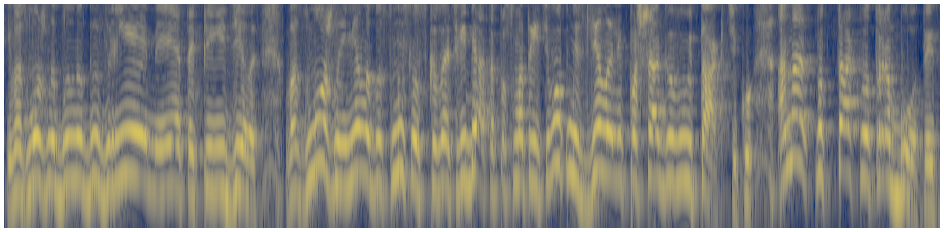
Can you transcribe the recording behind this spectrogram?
И, возможно, было бы время это переделать. Возможно, имело бы смысл сказать, ребята, посмотрите, вот мы сделали пошаговую тактику. Она вот так вот работает.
